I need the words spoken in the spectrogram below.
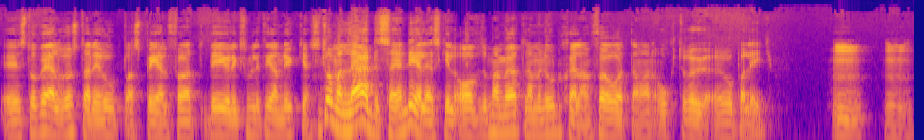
eh, står väl rustad i Europaspel för att det är ju liksom lite grann nyckeln. Så tror man lärde sig en del Eskil av de här mötena med Nordsjälland förra året när man åkte ur Europa League. Mm, mm.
